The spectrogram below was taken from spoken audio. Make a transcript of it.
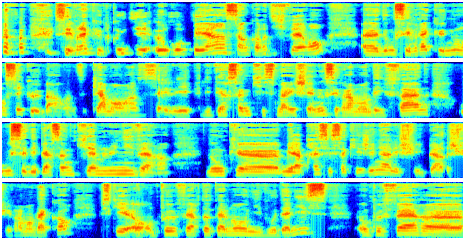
c'est vrai que le côté européen, c'est encore différent. Euh, donc, c'est vrai que nous, on sait que, bah, clairement, hein, les, les, personnes qui se marient chez nous, c'est vraiment des fans ou c'est des personnes qui aiment l'univers. Hein. Donc, euh, mais après, c'est ça qui est génial et je suis hyper, je suis vraiment d'accord puisqu'on peut faire totalement au niveau d'Alice, on peut faire euh,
